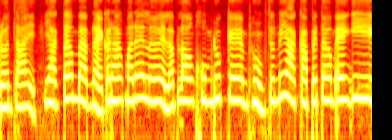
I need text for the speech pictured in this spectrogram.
โดนใจ อยากเติมแบบไหนก็ทักมาได้เลย รับรองคุ้มทุกเกมถูกจนไม่อยากกลับไปเติมเองอีก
